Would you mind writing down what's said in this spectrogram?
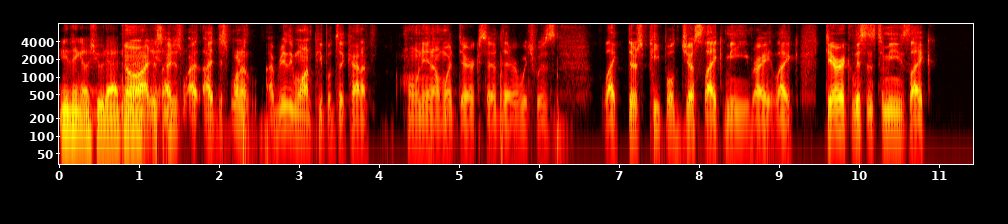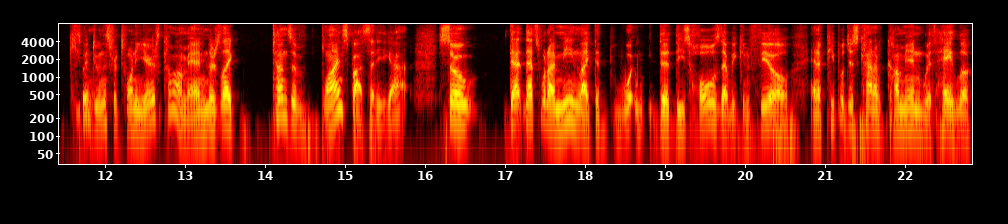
anything else you would add? no, that, I just, Andy? I just, I, I just want to. I really want people to kind of hone in on what Derek said there, which was like, there's people just like me, right? Like Derek listens to me. He's like, he's been doing this for 20 years. Come on, man. There's like tons of blind spots that he got. So that that's what I mean. Like the, what, the these holes that we can fill, and if people just kind of come in with, "Hey, look,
